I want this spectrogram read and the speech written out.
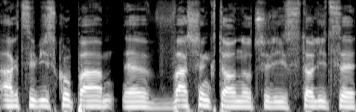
arcybiskupa Waszyngtonu, czyli stolicy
